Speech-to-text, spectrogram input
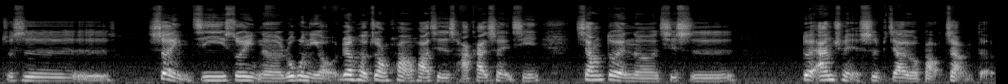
就是摄影机，所以呢，如果你有任何状况的话，其实查看摄影机相对呢，其实。对安全也是比较有保障的。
